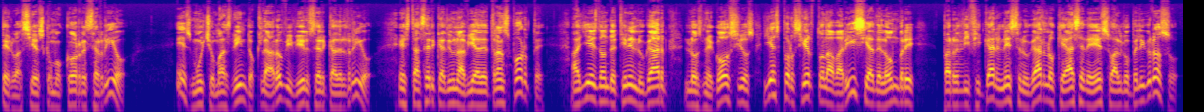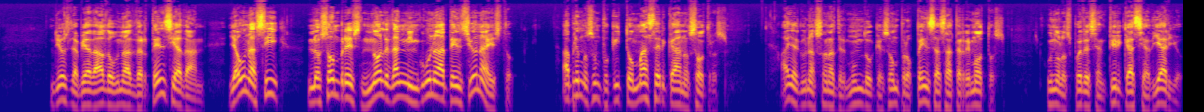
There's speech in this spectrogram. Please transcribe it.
Pero así es como corre ese río. Es mucho más lindo, claro, vivir cerca del río. Está cerca de una vía de transporte. Allí es donde tienen lugar los negocios y es por cierto la avaricia del hombre para edificar en ese lugar lo que hace de eso algo peligroso. Dios le había dado una advertencia a Adán, y aún así los hombres no le dan ninguna atención a esto. Hablemos un poquito más cerca a nosotros. Hay algunas zonas del mundo que son propensas a terremotos. Uno los puede sentir casi a diario.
